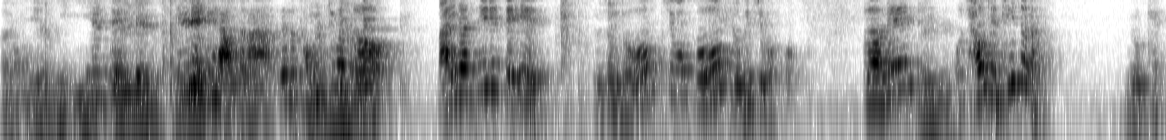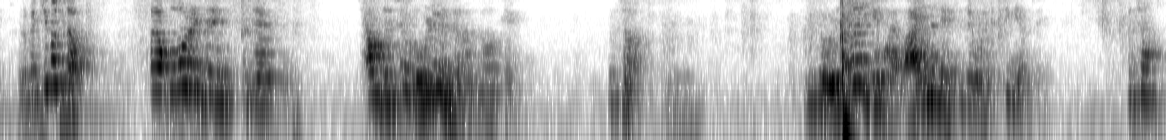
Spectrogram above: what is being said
아, 1, 2, 2, 일 1, 때. 1, 1, 1 이렇게 나오잖아. 그래서 점을 음. 찍었죠. 마이너스 1일 때 1. 이 정도 찍었고, 여기 찍었고. 그 다음에 1, 어, 좌우 대칭이잖아. 이렇게. 이렇게 찍었죠. 그래서 그거를 이제, 이제 좌우 대칭으로 올리면 되잖아. 이렇게. 그쵸? 이렇게 올리면 이게 뭐야? y는 x제곱의 특징이었지. 그쵸?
